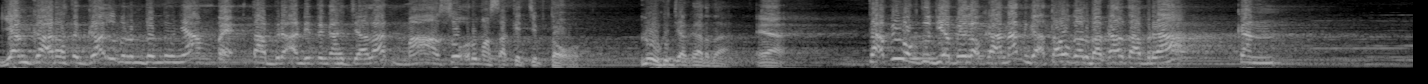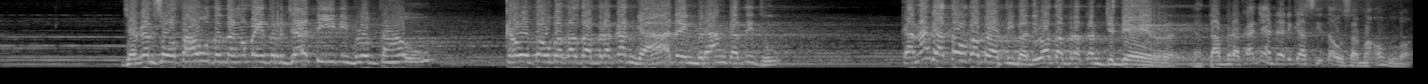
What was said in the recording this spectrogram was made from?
yang ke arah Tegal belum tentu nyampe tabrakan di tengah jalan masuk rumah sakit Cipto lu ke Jakarta ya tapi waktu dia belok kanan nggak tahu kalau bakal tabrakan. Jangan so tahu tentang apa yang terjadi ini belum tahu. Kalau tahu bakal tabrakan nggak ada yang berangkat itu. Karena nggak tahu tabrak tiba-tiba tabrakan jeder. Ya tabrakannya ada dikasih tahu sama Allah.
